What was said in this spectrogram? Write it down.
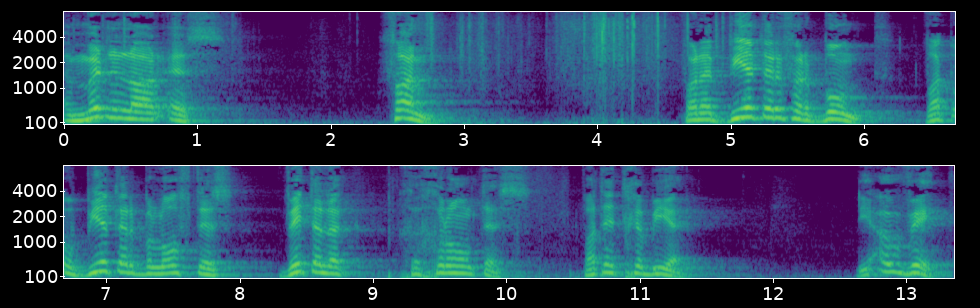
'n middelaar is van van 'n beter verbond wat op beter beloftes wettelik gegrond is. Wat het gebeur? Die ou wet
